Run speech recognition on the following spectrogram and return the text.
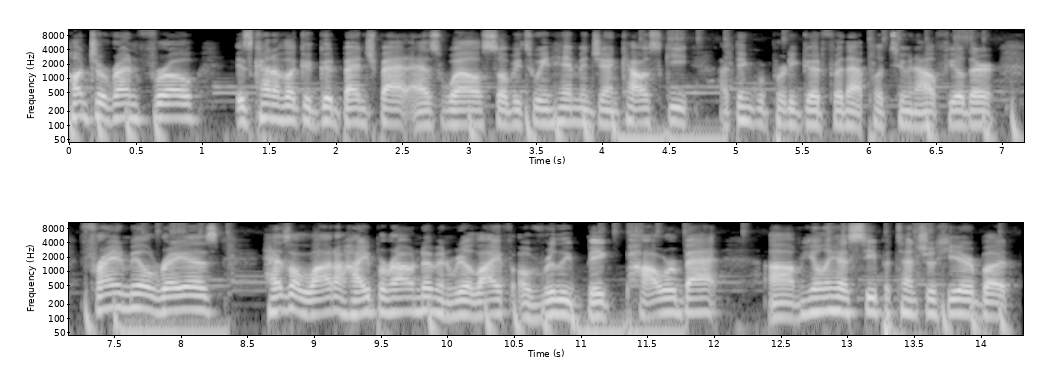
Hunter Renfroe is kind of like a good bench bat as well, so between him and Jankowski, I think we're pretty good for that platoon outfielder. Franmil Reyes has a lot of hype around him in real life, a really big power bat. Um, he only has C potential here, but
